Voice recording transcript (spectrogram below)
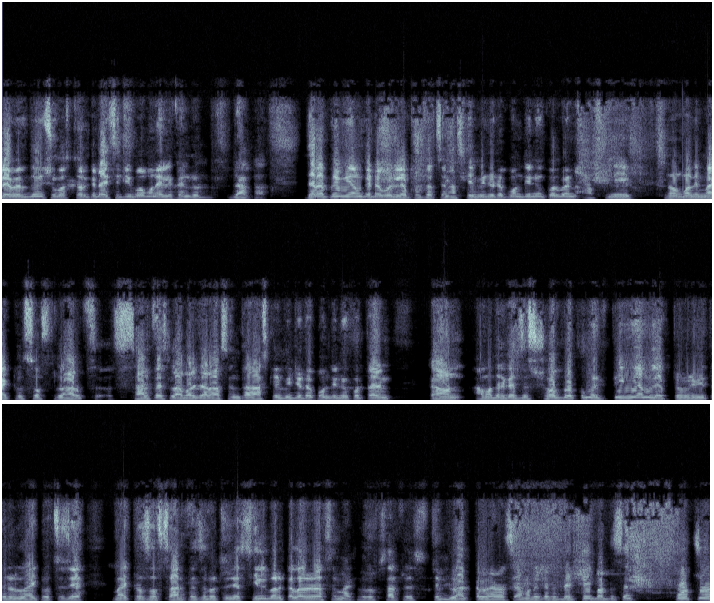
লেভেল দুই, সুভাষ মার্কেট আইসিটি ভবন এলিফেন্ট রোড ঢাকা। যারা প্রিমিয়াম ক্যাটাগরি ল্যাপটপ চাচ্ছেন, আজকে ভিডিওটা কন্টিনিউ করবেন। আপনি নর্মালি মাইক্রোসফট সার্ফেস লাভার যারা আছেন, তারা আজকে ভিডিওটা কন্টিনিউ করতে পারেন। কারণ আমাদের কাছে সব রকমের প্রিমিয়াম ল্যাপটপের ভিতরে লাইক হচ্ছে যে মাইক্রোসফট সার্ফেসের হচ্ছে যে সিলভার কালারের আছে মাইক্রোসফট সার্ফেস হচ্ছে ব্ল্যাক কালার আছে। আমাদের কাছে দেখতেই পাচ্ছেন প্রচুর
